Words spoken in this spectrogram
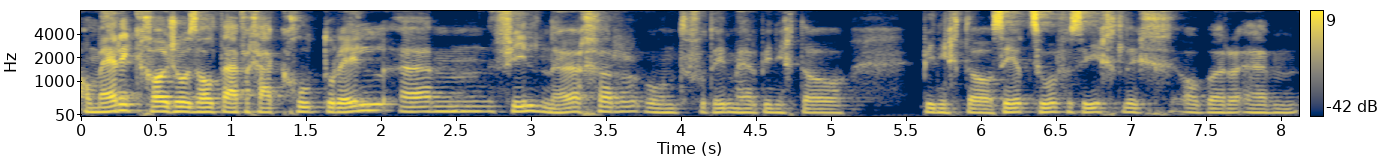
Amerika ist uns halt einfach auch kulturell ähm, viel näher und von dem her bin ich da, bin ich da sehr zuversichtlich, aber ähm,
